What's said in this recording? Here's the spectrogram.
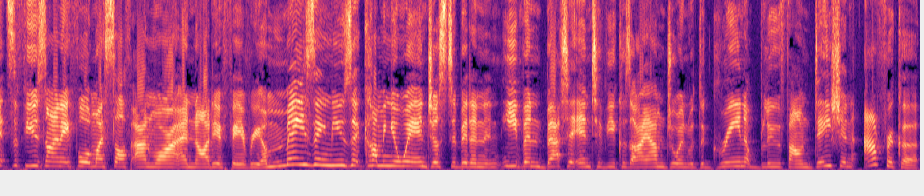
It's the Fuse 984, myself, Anwar, and Nadia Favri. Amazing music coming your way in just a bit, and an even better interview because I am joined with the Green Blue Foundation Africa.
